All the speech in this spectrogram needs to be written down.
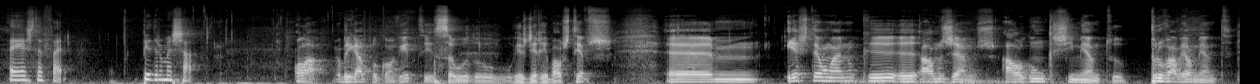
a esta feira. Pedro Machado. Olá, obrigado pelo convite e saúdo o ex Ribal Esteves. Este é um ano que eh, almejamos algum crescimento provavelmente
